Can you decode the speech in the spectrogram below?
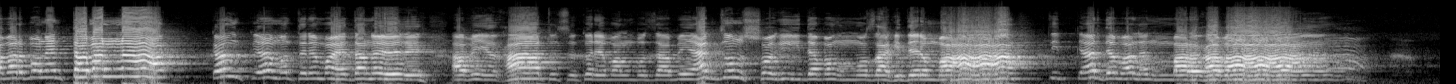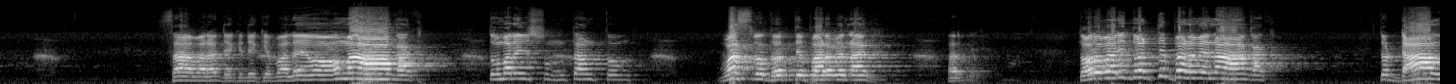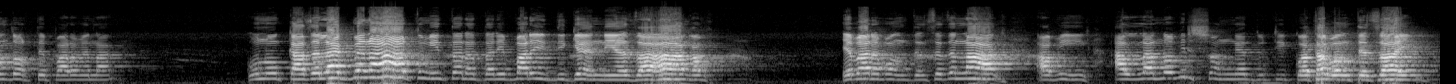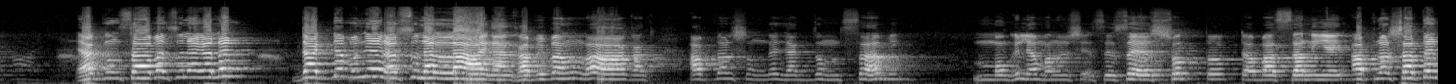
আমার বোনের তাবান্না আমি করে বলব যে আমি একজন মা। দিয়ে বলেন ডেকে ডেকে তোমার এই সন্তান তো অস্ত্র ধরতে পারবে না। পারবে? তরবারি ধরতে পারবে না তো ডাল ধরতে পারবে না। কোনো কাজে লাগবে না, তুমি তাড়াতাড়ি বাড়ির দিকে নিয়ে যাও। এবার বলতেছে যে, না, আমি আল্লাহ নবীর সঙ্গে দুটি কথা বলতে চাই। একজন সাহাবা চলে গেলেন, ডাক দিয়ে বলে রাসুল আল্লাহ আপনার সঙ্গে একজন সাহাবি মহিলা মানুষ এসেছে সত্তরটা বাচ্চা নিয়ে আপনার সাথে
